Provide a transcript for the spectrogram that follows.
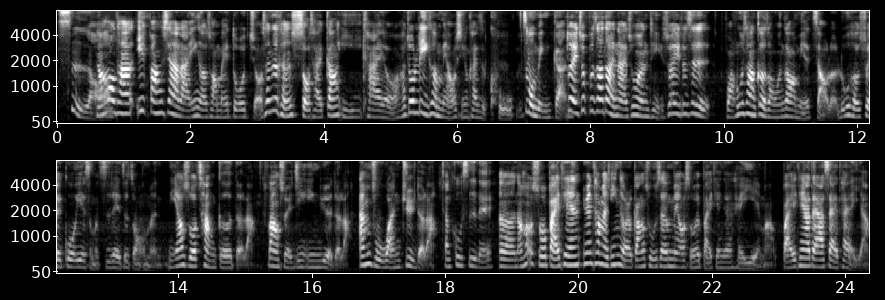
是哦，然后他一放下来婴儿床没多久，甚至可能手才刚移开哦，他就立刻秒醒，就开始哭，这么敏感，对，就不知道到底哪里出问题，所以就是。网络上各种文章我们也找了，如何睡过夜什么之类这种，我们你要说唱歌的啦，放水晶音乐的啦，安抚玩具的啦，讲故事的，呃，然后说白天，因为他们婴儿刚出生，没有所谓白天跟黑夜嘛，白天要带他晒太阳，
